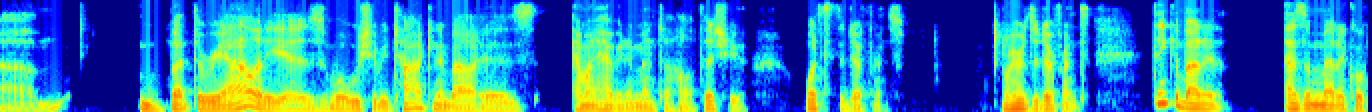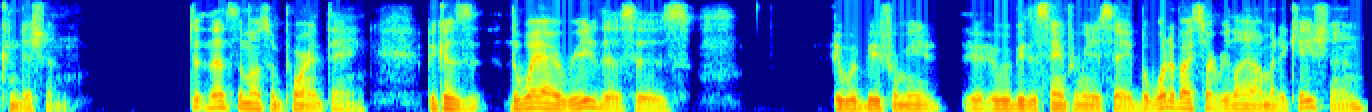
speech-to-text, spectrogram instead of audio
Um, but the reality is, what we should be talking about is, am I having a mental health issue? What's the difference? Well, here's the difference. Think about it as a medical condition. That's the most important thing because the way I read this is it would be for me, it would be the same for me to say, but what if I start relying on medication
